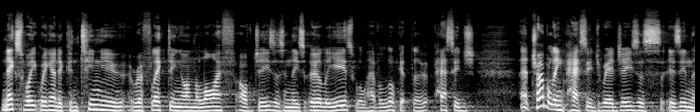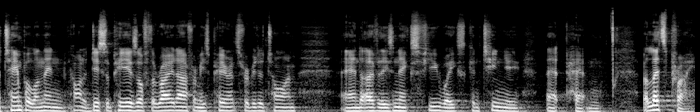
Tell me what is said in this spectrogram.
Next week, we're going to continue reflecting on the life of Jesus in these early years. We'll have a look at the passage, a troubling passage where Jesus is in the temple and then kind of disappears off the radar from his parents for a bit of time and over these next few weeks continue that pattern. But let's pray.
